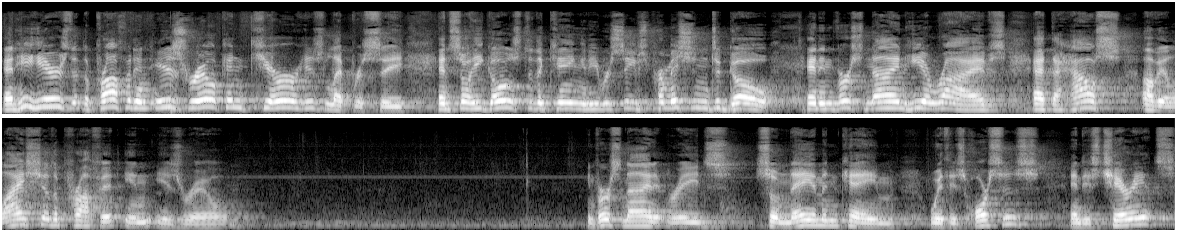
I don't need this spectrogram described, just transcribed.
And he hears that the prophet in Israel can cure his leprosy. And so he goes to the king and he receives permission to go. And in verse 9, he arrives at the house of Elisha the prophet in Israel. In verse 9, it reads So Naaman came with his horses and his chariots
